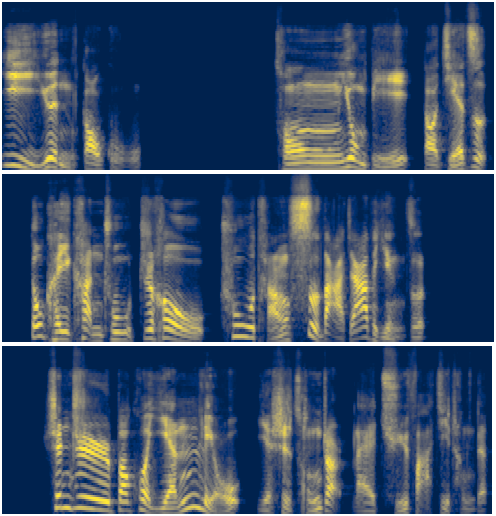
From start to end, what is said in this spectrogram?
意蕴高古。从用笔到结字，都可以看出之后初唐四大家的影子，甚至包括颜柳也是从这儿来取法继承的。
